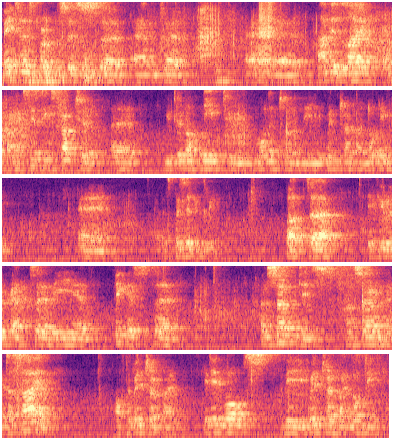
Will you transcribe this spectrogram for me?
maintenance purposes uh, and uh, added life of an existing structure, you do not need to monitor the wind turbine loading specifically. But if you look at the biggest uncertainties concerning the design of the wind turbine. It involves the wind turbine loading.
